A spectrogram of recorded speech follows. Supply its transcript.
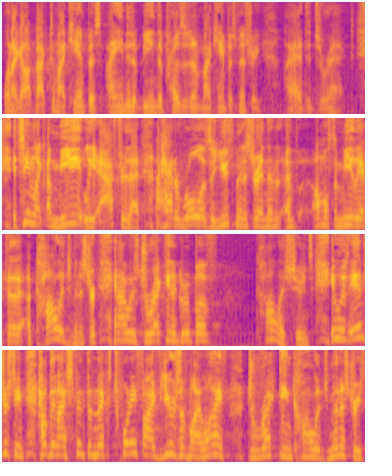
When I got back to my campus, I ended up being the president of my campus ministry. I had to direct. It seemed like immediately after that, I had a role as a youth minister, and then uh, almost immediately after that, a college minister, and I was directing a group of college students. It was interesting how then I spent the next 25 years of my life directing college ministries.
